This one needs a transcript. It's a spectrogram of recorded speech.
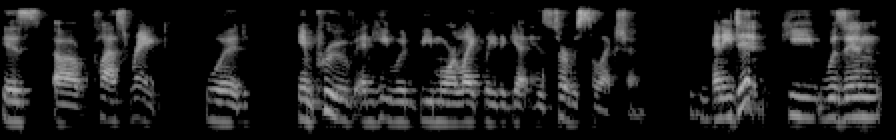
his uh, class rank would improve and he would be more likely to get his service selection. Mm-hmm. And he did. He was in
